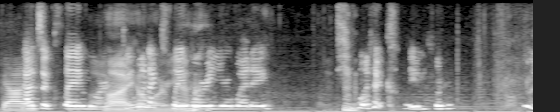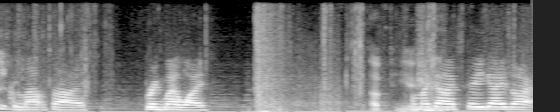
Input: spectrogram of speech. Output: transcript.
Guys. That's a claymore. Hi, Do you want a claymore ya? in your wedding? Do you want a claymore? Here you I'm outside. Bring my wife. Up here. Oh my gosh, there you guys are.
